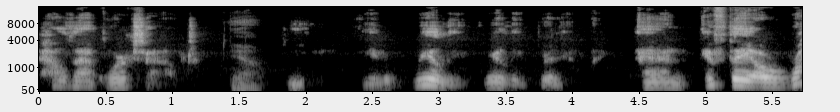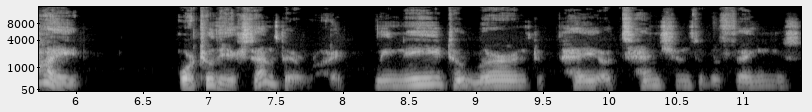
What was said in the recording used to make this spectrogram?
how that works out. Yeah. You know, really, really brilliantly. And if they are right, or to the extent they're right, we need to learn to pay attention to the things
